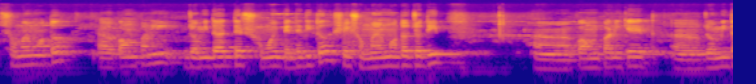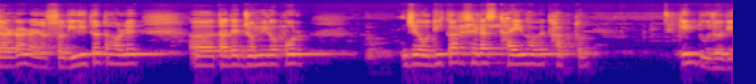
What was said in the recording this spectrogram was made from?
সময় মতো কোম্পানি জমিদারদের সময় বেঁধে দিত। সেই সময় মতো যদি কোম্পানিকে জমিদাররা রাজস্ব দিয়ে দিত, তাহলে তাদের জমির ওপর যে অধিকার সেটা স্থায়ীভাবে থাকতো। কিন্তু যদি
